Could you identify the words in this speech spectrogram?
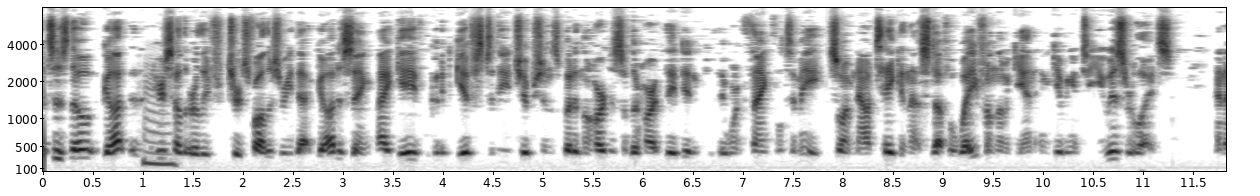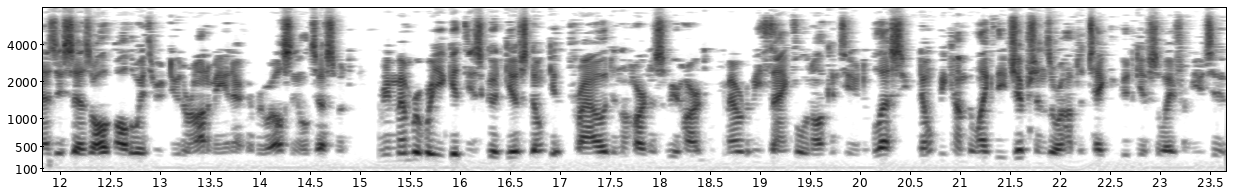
it's as though God, mm. here's how the early church fathers read that. God is saying, I gave good gifts to the Egyptians, but in the hardness of their heart, they didn't, they weren't thankful to me. So I'm now taking that stuff away from them again and giving it to you Israelites. And as he says all, all the way through Deuteronomy and everywhere else in the Old Testament, remember where you get these good gifts. Don't get proud in the hardness of your heart. Remember to be thankful, and I'll continue to bless you. Don't become like the Egyptians, or I'll have to take the good gifts away from you too.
